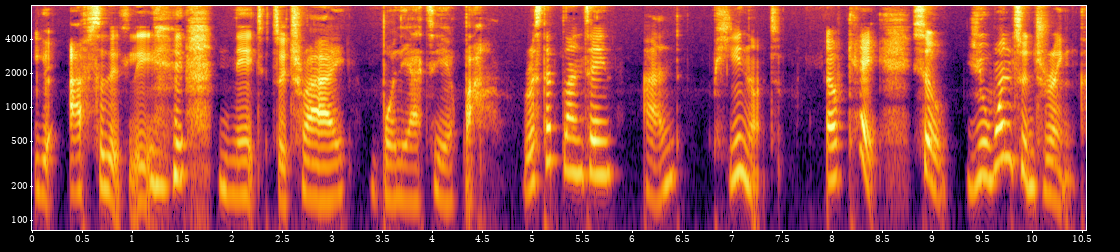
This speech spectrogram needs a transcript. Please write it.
You absolutely need to try Boli ati Ẹ̀pà, roasted plantain and peanut. Okay, so you want to drink.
